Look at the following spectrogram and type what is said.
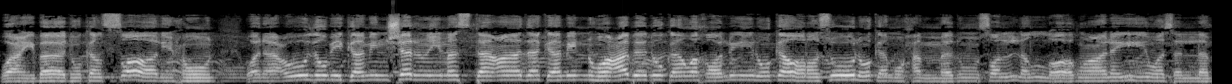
وعبادك الصالحون. ونعوذ بك من شر ما استعاذك منه عبدك وخليلك ورسولك محمد صلى الله عليه وسلم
